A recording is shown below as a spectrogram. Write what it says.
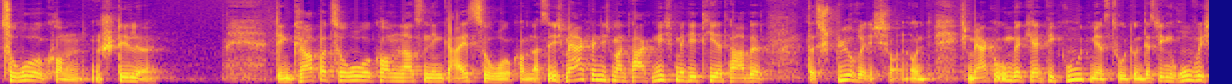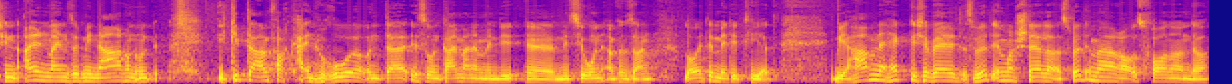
zur Ruhe kommen, Stille, den Körper zur Ruhe kommen lassen, den Geist zur Ruhe kommen lassen. Ich merke, wenn ich meinen Tag nicht meditiert habe, das spüre ich schon. Und ich merke umgekehrt, wie gut mir es tut. Und deswegen rufe ich in allen meinen Seminaren und ich gebe da einfach keine Ruhe. Und da ist so ein Teil meiner äh, Mission, einfach zu sagen, Leute, meditiert. Wir haben eine hektische Welt, es wird immer schneller, es wird immer herausfordernder.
